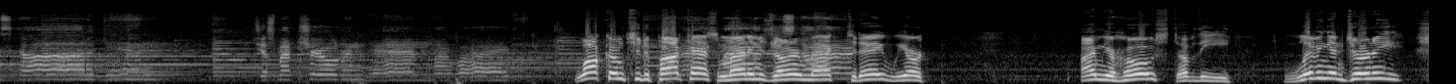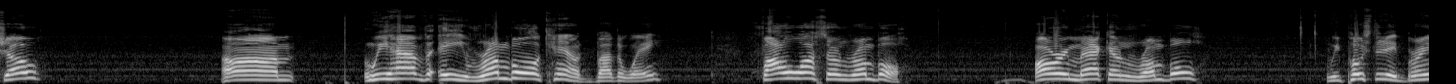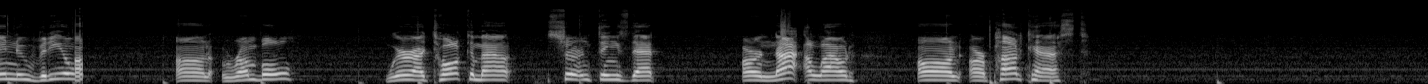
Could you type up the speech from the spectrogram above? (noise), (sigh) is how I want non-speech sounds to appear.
start again. Just my children and my wife. Welcome to the podcast. My name is Aryeh Mack. Today we are. I'm your host of the Living and Journey show. Um, we have a Rumble account, by the way. Follow us on Rumble. Ari Mack on Rumble. We posted a brand new video on Rumble where I talk about certain things that are not allowed on our podcast.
